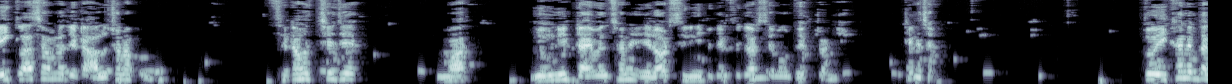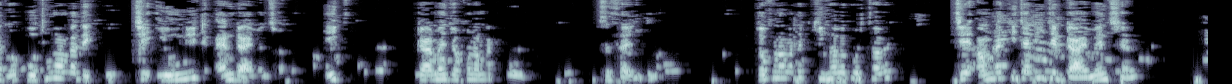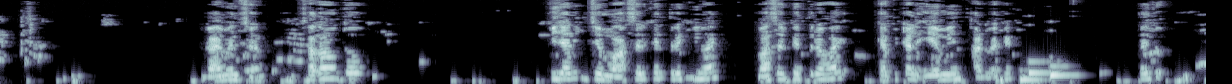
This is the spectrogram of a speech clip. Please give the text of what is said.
এই ক্লাসে আমরা যেটা আলোচনা করব, সেটা হচ্ছে যে ইউনিট ডাইমেনশনে এরর সিগনিফিকেন্ট ফিগার্স এবং ভেক্টর নিয়ে, ঠিক আছে? তো এখানে দেখো, প্রথম আমরা দেখব যে ইউনিট অ্যান্ড ডাইমেনশন এই টার্মে যখন আমরা এক্সারসাইজ তখন আমাদের কীভাবে করতে হবে? যে আমরা কি জানি যে ডাইমেনশন ডাইমেনশন সাধারণত কি জানি যে মাসের ক্ষেত্রে কি হয় মাসের ক্ষেত্রে হয় capital M in third bracket তাই তো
